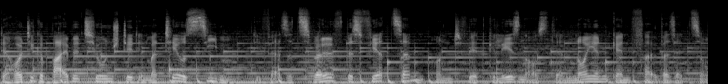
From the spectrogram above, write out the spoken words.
Der heutige Bibletune steht in Matthäus 7, die Verse 12 bis 14 und wird gelesen aus der neuen Genfer Übersetzung.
